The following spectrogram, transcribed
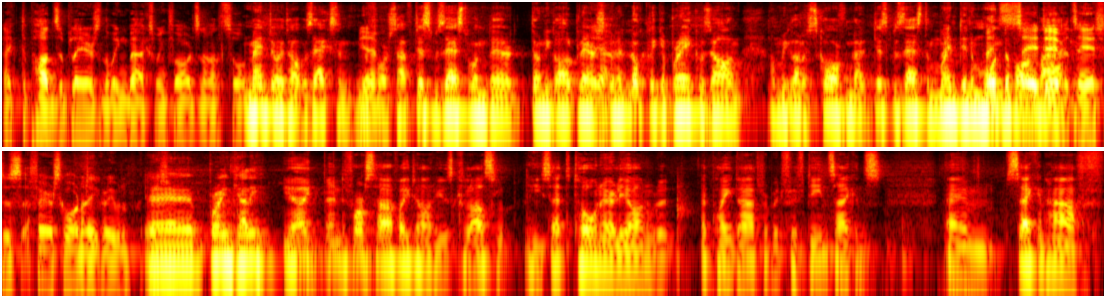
like the pods of players and the wing backs, wing forwards, and all. So Mento, I thought was excellent in Yeah. the first half. Dispossessed one of their Donegal players, Yeah. but it looked like a break was on, and we got a score from that. Dispossessed and went in and won I'd the ball say back. David's eight is a fair score, and I agree with him. Eight. Uh, Brian Kelly. Yeah, I, in the first half, I thought he was colossal. He set the tone early on with a, a point after about 15 seconds. Um, second half,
